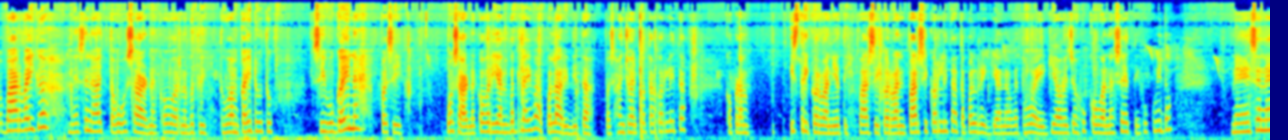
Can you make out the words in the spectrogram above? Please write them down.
તો બાર વાઈ ગયા ને છે ને આજ તો ઓસાડ ને કવર ને બધું ધોવામાં કાઢ્યું હતું. સીવું ગઈ ને પછી ઓસાડ ને કવરિયાને બદલાવ્યા, પલારી દીધા, પછી હંજવારી પોતા કરી લીધા. કપડાં ઇસ્ત્રી કરવાની હતી, પારસી કરવાની, પારસી કરી લીધા તો પલરી ગયા ને હવે ધોવાઈ ગયા. હવે જો હુકવવાના છે તે હુકવી દો ને છે ને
